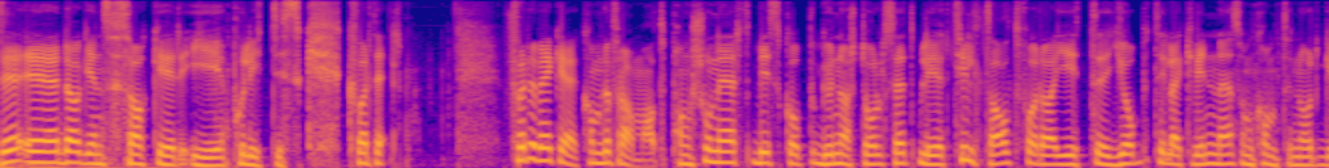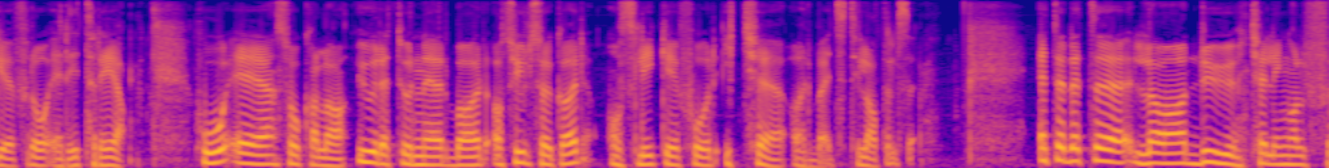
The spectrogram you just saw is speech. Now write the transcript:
Det er dagens saker i Politisk kvarter. Forrige uke kom det fram at pensjonert biskop Gunnar Stålseth blir tiltalt for å ha gitt jobb til ei kvinne som kom til Norge fra Eritrea. Hun er såkalla ureturnerbar asylsøker, og slike får ikke arbeidstillatelse. Etter dette la du, Kjell Ingolf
